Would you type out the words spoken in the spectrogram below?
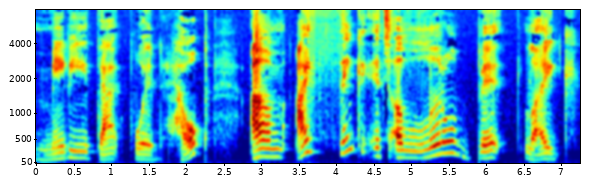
maybe that would help. Um, I think it's a little bit like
